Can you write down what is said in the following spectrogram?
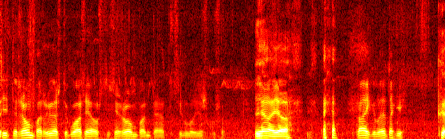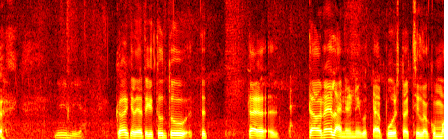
Sitten rompan ryöstö, kun ase osti sen rompan täältä silloin joskus. Joo, joo. Kaikilla jotakin Ka- nimiä. Kaikille jotenkin tuntuu, että tää, tää on elänyt niinku tää puisto, että silloin kun mä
